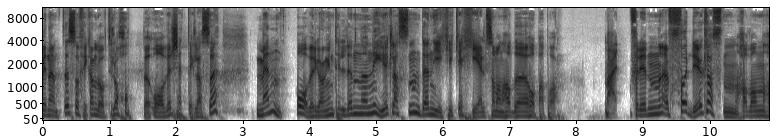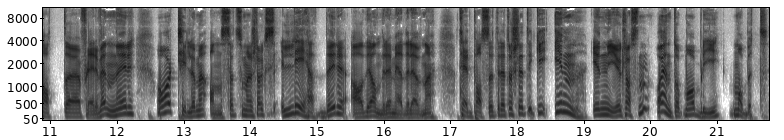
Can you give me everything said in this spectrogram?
vi nevnte, så fikk han lov til å hoppe over sjette klasse. Men overgangen til den nye klassen den gikk ikke helt som han hadde håpa på. Nei, for i den forrige klassen hadde han hatt eh, flere venner, og var til og med ansett som en slags leder av de andre medelevene. Ted passet rett og slett ikke inn i den nye klassen, og endte opp med å bli mobbet.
